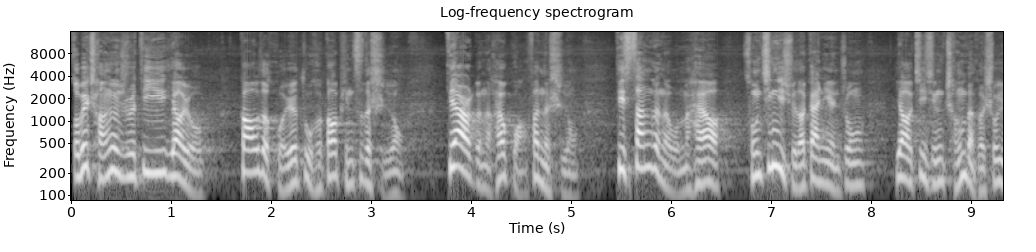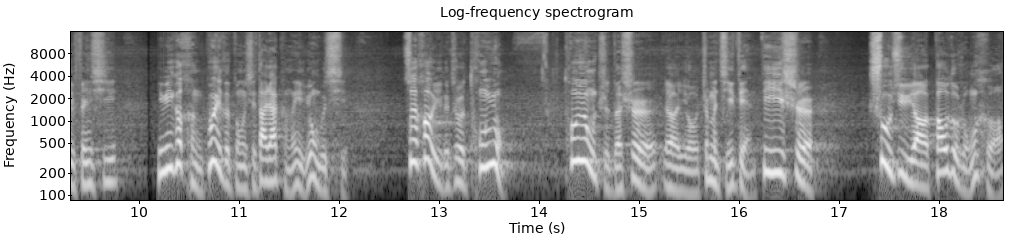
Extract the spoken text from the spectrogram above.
所谓常用，就是第一要有高的活跃度和高频次的使用；第二个呢，还要广泛的使用；第三个呢，我们还要从经济学的概念中要进行成本和收益分析。因为一个很贵的东西，大家可能也用不起。最后一个就是通用，通用指的是呃有这么几点：第一是数据要高度融合；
